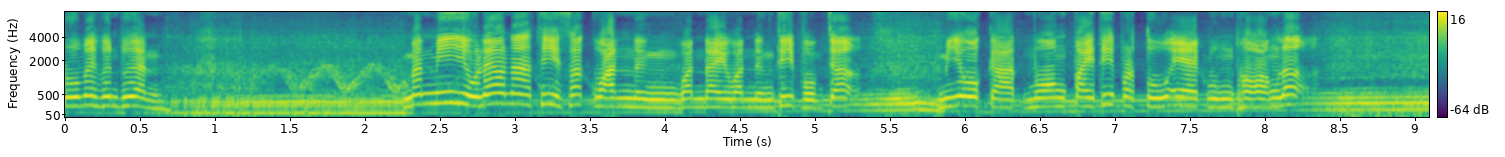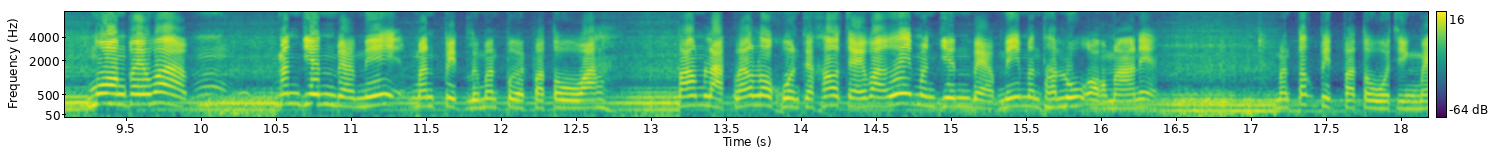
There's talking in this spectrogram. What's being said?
รู้ไหมเพื่อนๆ มันมีอยู่แล้วหน้าที่สักวันหนึ่งวันใดวันหนึ่งที่ผมจะมีโอกาสมองไปที่ประตูแอร์กรุงทองแล้ว มองไปว่ามันเย็นแบบนี้มันปิดหรือมันเปิดประตูวะตามหลักแล้วเราควรจะเข้าใจว่าเอ้ยมันเย็นแบบนี้มันทะลุออกมาเนี่ย มันต้องปิดประตูจริงไหม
